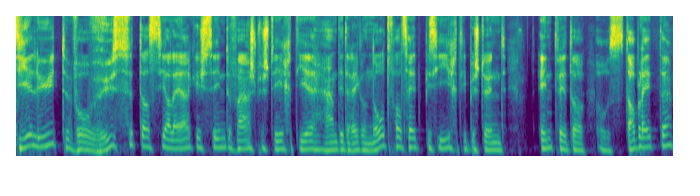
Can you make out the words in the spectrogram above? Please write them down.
Die Leute, die wissen, dass sie allergisch sind auf Wespenstich, die haben in der Regel Notfallset bei sich. Die bestehen entweder aus Tabletten,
